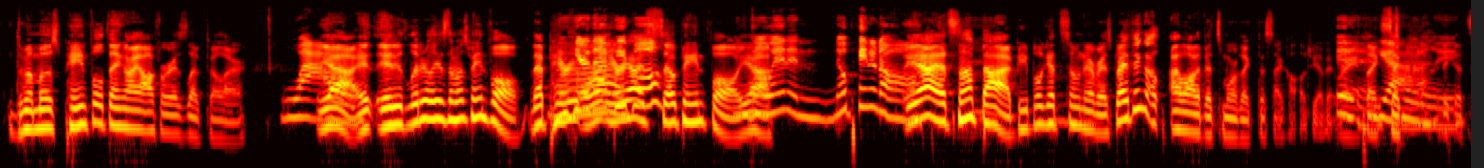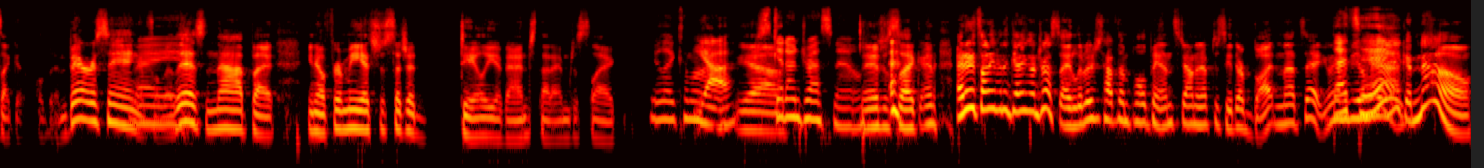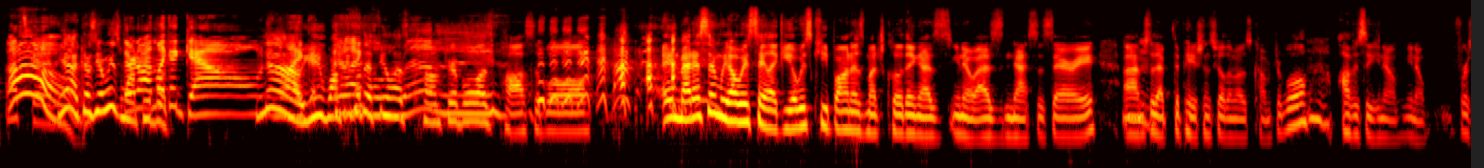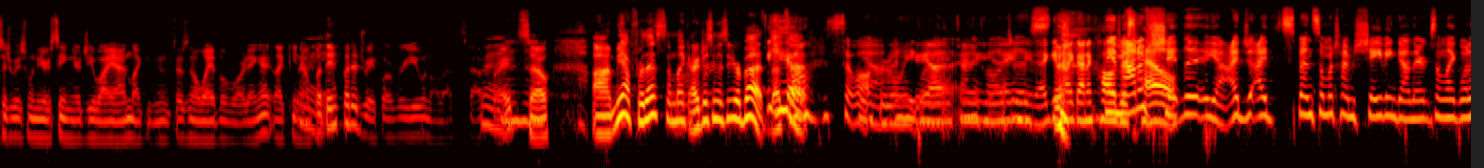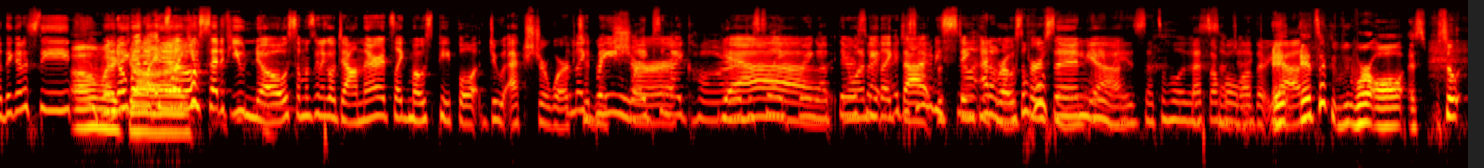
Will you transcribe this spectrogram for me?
the most painful thing I offer is lip filler. Wow. Yeah, it, it literally is the most painful. That peri hear that, area people? is so painful. You yeah. Go in and no pain at all. Yeah, it's not bad. People get so nervous, but I think a, a lot of it's more of like the psychology of it, right? like, Yeah. it's like, totally. it's like a little bit embarrassing, it's a little bit this and that, but you know, for me, it's just such a daily event that I'm just like, You're like, come on. Yeah. yeah. Just get undressed now. And it's just like, and, and it's not even getting undressed. I literally just have them pull pants down enough to see their butt, and that's it. You don't have to That's be it? naked. No. That's Oh. good. Yeah, because you always They're want not in people. like a gown. no, like, you want people like, to feel as "Oh, comfortable as possible. in medicine, we always say like you always keep on as much clothing as you know as necessary, um, Mm-hmm. so that the patients feel the most comfortable. Obviously, you know, you know, for a situation when you're seeing your GYN, like there's no way of avoiding it, like you know, but they put a drape over you and all that stuff, right? Right. So, um, yeah, for this, I'm like, I just need to see your butt. That's yeah, it. it's so Yeah, awkward I when we hate get. going Yeah, to I, hate- I, hate. I gynecologists. give my the gynecologist amount of hell. shit. the- Yeah, I, j- I spend so much time shaving down there because I'm like, what are they gonna see? Oh my no, they but it's God. like you said, if you know someone's gonna go down there, it's like most people do extra work I'm to like make sure. wipes in my car, Yeah, just like bring up You there. wanna so be I- like I just that, wanna be the stinky, I don't know, gross person. Yeah. Anyways, that's a whole other. That's a whole other. Yeah, it's like we're all so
